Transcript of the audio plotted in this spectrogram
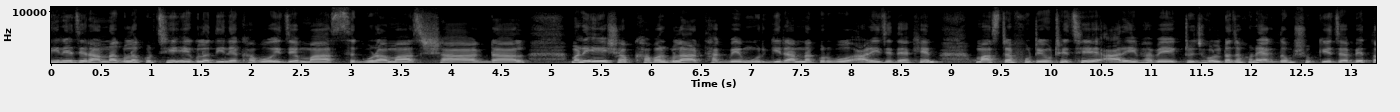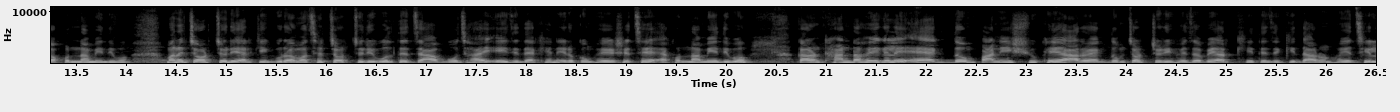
দিনে যে রান্নাগুলো করছি, এগুলো দিনে খাব, এই যে মাছ, গুঁড়া মাছ, শাক, ডাল মানে এই সব খাবারগুলো আর থাকবে, মুরগি রান্না করব। আর এই যে দেখেন, মাছটা ফুটে উঠেছে, আর এইভাবে একটু ঝোলটা যখন একদম শুকিয়ে যাবে, তখন নামিয়ে দেব মানে চচ্চড়ি আর কি, গুঁড়া মাছের চচ্চড়ি বলতে যা বোঝায়, এই যে দেখেন, এরকম হয়ে এসেছে, এখন নামিয়ে দিব। কারণ ঠান্ডা হয়ে গেলে একদম পানি শুকে আরও একদম চচ্চড়ি হয়ে যাবে। আর খেতে যে কি দারুণ হয়েছিল,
